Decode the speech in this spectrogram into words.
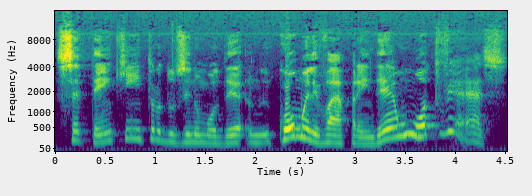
você tem que introduzir no modelo, como ele vai aprender, um outro viés.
